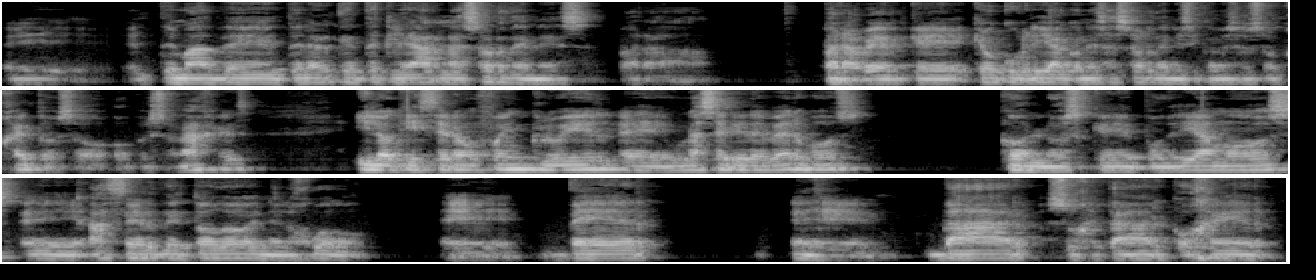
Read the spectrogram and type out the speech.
el tema de tener que teclear las órdenes para, para ver qué, ocurría con esas órdenes y con esos objetos o personajes. Y lo que hicieron fue incluir una serie de verbos con los que podríamos eh, hacer de todo en el juego. Eh, ver, eh, dar, sujetar, coger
